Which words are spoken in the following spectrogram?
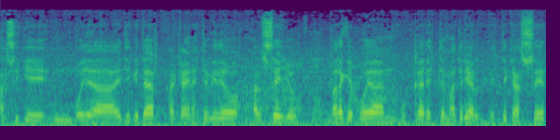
así que mm, voy a etiquetar acá en este video al sello para que puedan buscar este material. Este cassette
